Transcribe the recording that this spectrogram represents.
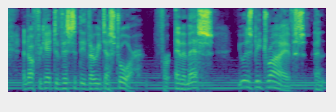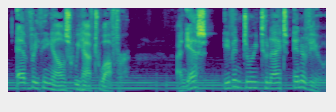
And don't forget to visit the Veritas store for MMS, USB drives, and everything else we have to offer. And yes, even during tonight's interview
